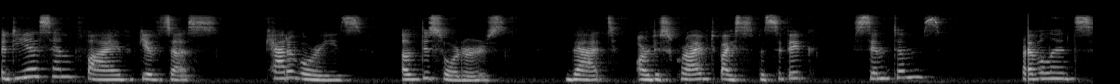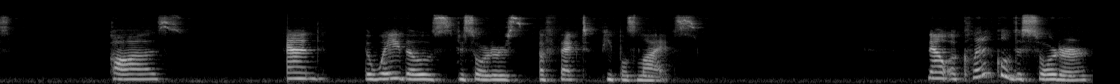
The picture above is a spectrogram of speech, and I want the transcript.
the DSM-5 gives us categories of disorders that are described by specific symptoms, prevalence, cause, and the way those disorders affect people's lives. Now, a clinical disorder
